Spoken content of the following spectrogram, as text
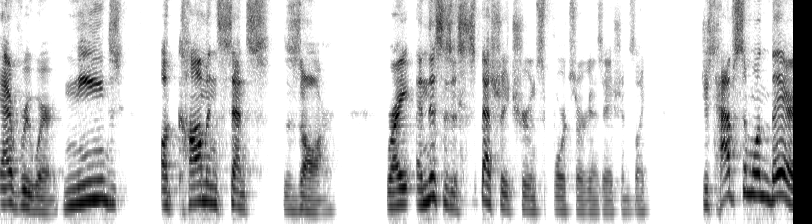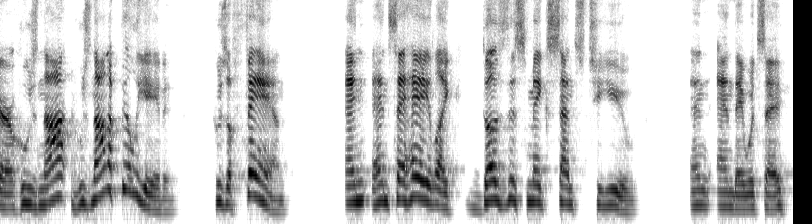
everywhere, needs a common sense czar, right? And this is especially true in sports organizations. Like, just have someone there who's not who's not affiliated, who's a fan, and and say, hey, like, does this make sense to you? And and they would say,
